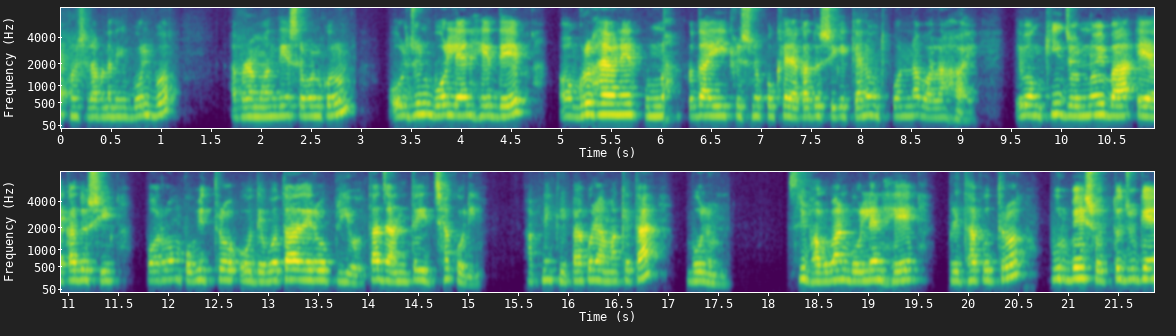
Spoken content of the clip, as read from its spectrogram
এখন সেটা আপনাদেরকে বলব। আপনারা মন দিয়ে শ্রবণ করুন। অর্জুন বললেন, হে দেব, অগ্রহায়ণের পুণ্যপ্রদায়ী কৃষ্ণপক্ষের একাদশীকে কেন উৎপন্না বলা হয়? এবং কি জন্যই বা এ একাদশী পরম পবিত্র ও দেবতাদেরও প্রিয়, তা জানতে ইচ্ছা করি। আপনি কৃপা করে আমাকে তা বলুন। শ্রী ভগবান বললেন, হে বৃদ্ধাপুত্র, পূর্বে সত্যযুগে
